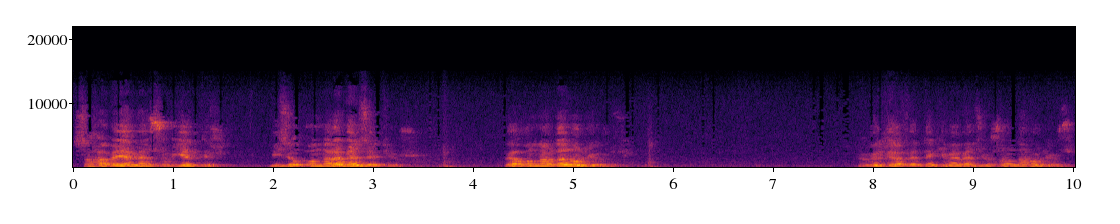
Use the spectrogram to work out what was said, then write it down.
Sahabeye mensubiyettir. Bizi onlara benzetiyor. Ve onlardan oluyoruz. Öbür kıyafette kime benziyorsa ondan oluyorsun.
